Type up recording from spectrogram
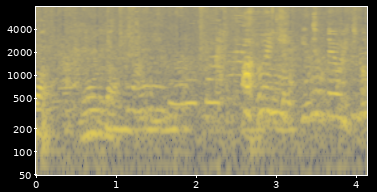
こあ上に行っちゃったよ一番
